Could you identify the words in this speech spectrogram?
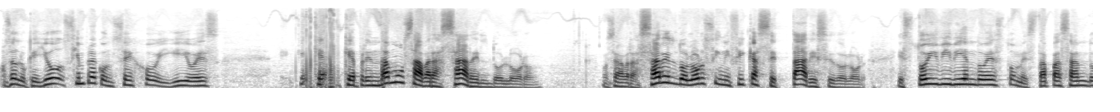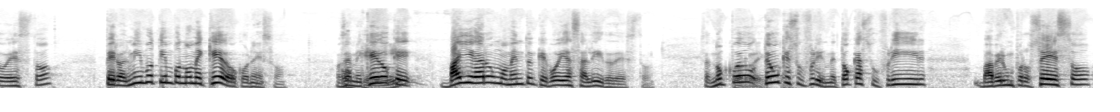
O sea, lo que yo siempre aconsejo y guío es que, que- que aprendamos a abrazar el dolor. O sea, abrazar el dolor significa aceptar ese dolor. Estoy viviendo esto, me está pasando esto, pero al mismo tiempo no me quedo con eso. O sea, me quedo que va a llegar un momento en que voy a salir de esto. O sea, no puedo, Correcto. tengo que sufrir, me toca sufrir, va a haber un proceso,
